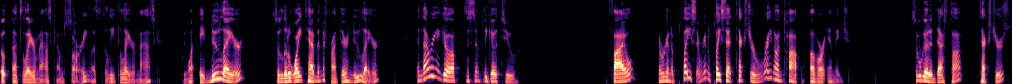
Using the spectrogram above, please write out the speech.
Oh, that's a layer mask. I'm sorry. Let's delete the layer mask. We want a new layer. So a little white tab in the front there, new layer. And now we're going to go up to simply go to File, and we're going to place we're going to place that texture right on top of our image. So we'll go to Desktop, Textures.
